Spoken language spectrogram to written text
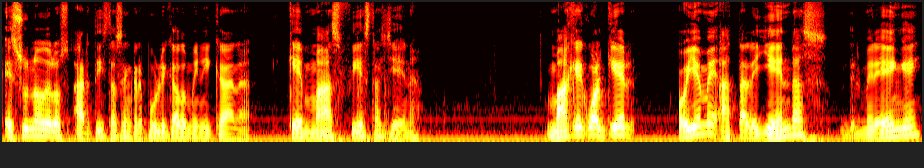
es uno de los artistas en República Dominicana que más fiestas llena. Más que cualquier, óyeme, hasta leyendas del merengue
